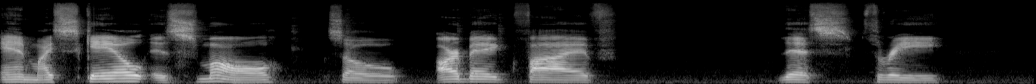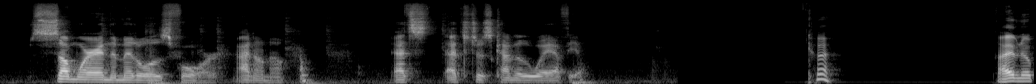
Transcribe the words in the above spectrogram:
and my scale is small, so Ardbeg five, this three, somewhere in the middle is four. I don't know. That's that's just kind of the way I feel. Okay. I have no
